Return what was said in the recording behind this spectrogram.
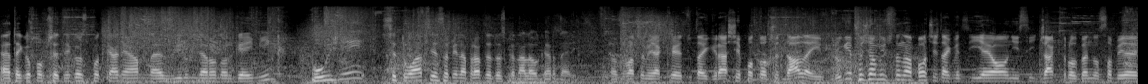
e, tego poprzedniego spotkania e, z Illumina Honor Gaming, później sytuację sobie naprawdę doskonale ogarnęli. No zobaczymy jak e, tutaj gra się potoczy dalej. W drugiej poziomie już to na bocie, tak więc i Eonis i Jack Troll będą sobie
